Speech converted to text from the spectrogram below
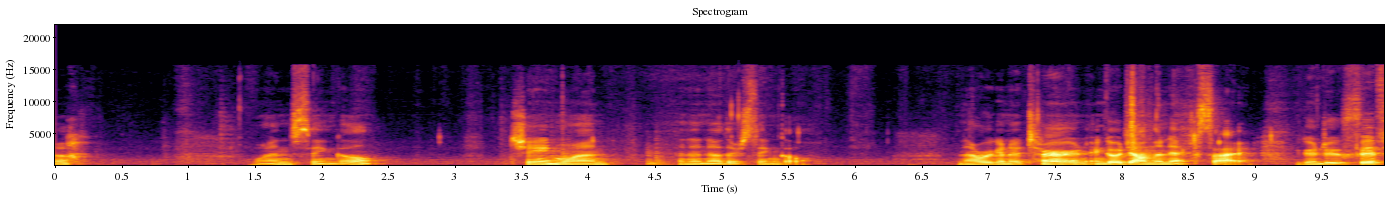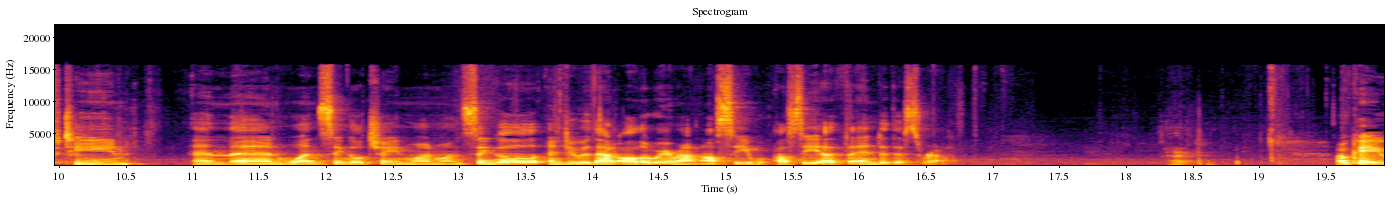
ugh, one single, chain one, and another single. Now we're gonna turn and go down the next side. You're gonna do 15 and then one single chain one, one single and do that all the way around. I'll see, I'll see you at the end of this row. Okay,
